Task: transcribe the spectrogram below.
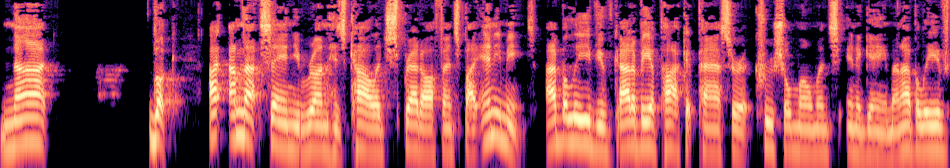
not. Look, I, am not saying you run his college spread offense by any means. I believe you've got to be a pocket passer at crucial moments in a game. And I believe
